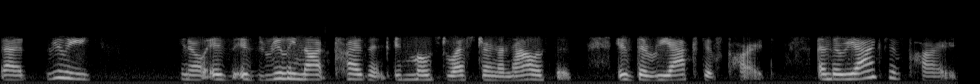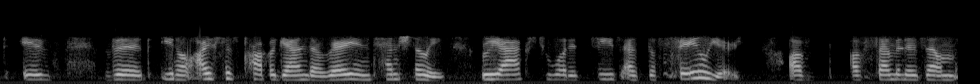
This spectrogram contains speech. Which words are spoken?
that really you know is is really not present in most Western analysis is the reactive part, and the reactive part is that you know ISIS propaganda very intentionally reacts to what it sees as the failures of of feminism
